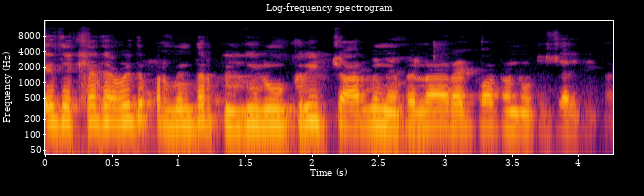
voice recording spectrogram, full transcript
ਇਹ ਦੇਖਿਆ ਜਾਵੇ ਤੇ ਪਰਮਿੰਦਰ ਪਿੰਡੀ ਨੂੰ ਕਰੀਬ 4 ਮਹੀਨੇ ਪਹਿਲਾਂ ਰੈੱਡ ਕਾਰਨਰ ਨੋਟਿਸ ਜਾਰੀ ਕੀਤਾ।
